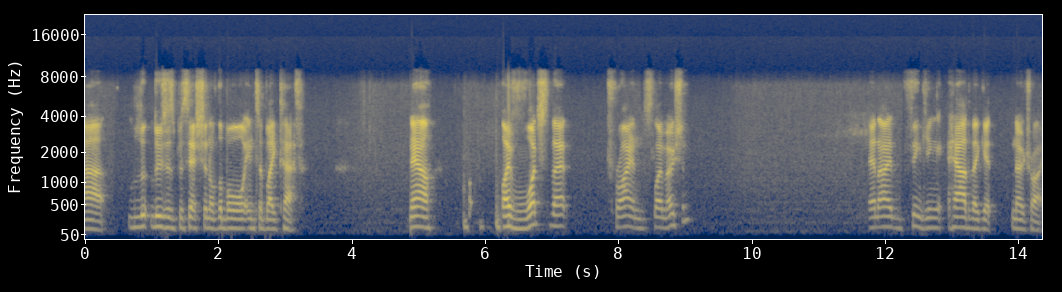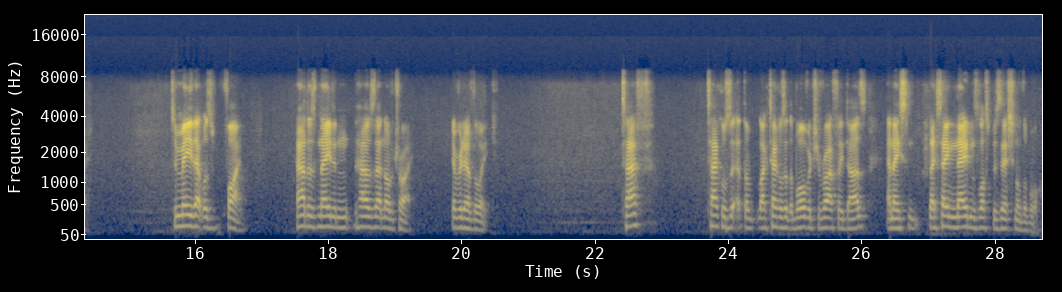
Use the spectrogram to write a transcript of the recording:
uh, lo- loses possession of the ball into Blake Taaffe. Now, I've watched that try in slow motion, and I'm thinking, how do they get no try? To me, that was fine. How does Naden? How is that not a try? Every day of the week. Taaffe tackles at the like tackles at the ball, which he rightfully does, and they they say Naden's lost possession of the ball.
